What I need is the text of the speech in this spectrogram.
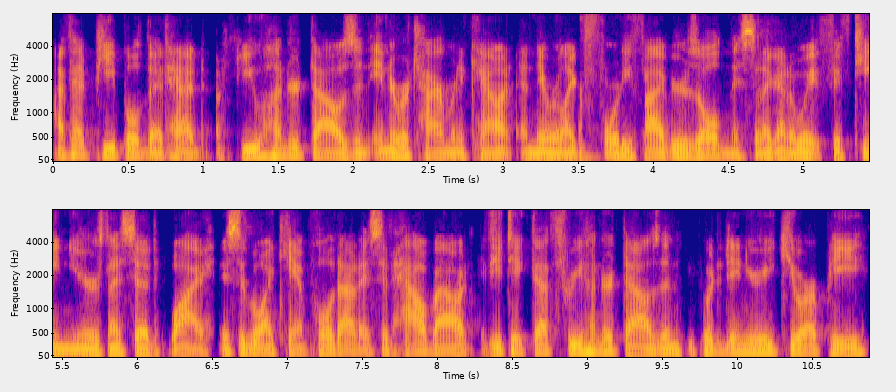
I've had people that had a few hundred thousand in a retirement account and they were like 45 years old. And they said, I got to wait 15 years. And I said, why? They said, well, I can't pull it out. I said, how about if you take that 300,000, you put it in your EQRP,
